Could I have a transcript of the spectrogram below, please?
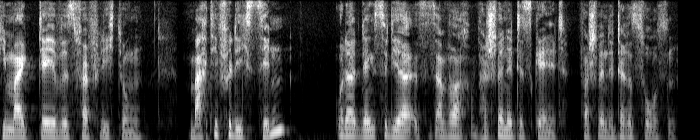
die Mike Davis-Verpflichtung, macht die für dich Sinn? Oder denkst du dir, es ist einfach verschwendetes Geld, verschwendete Ressourcen?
